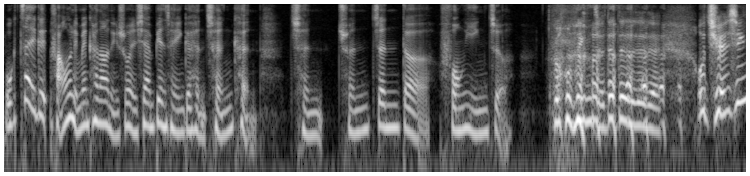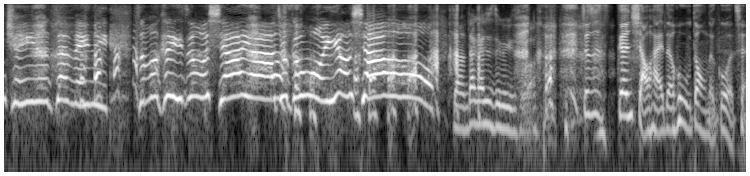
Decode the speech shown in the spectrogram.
我在一个访问里面看到你说，你现在变成一个很诚恳、纯纯真的逢迎者。风鸣者，对对对对对，我全心全意的赞美你，怎么可以这么瞎呀？就跟我一样瞎哦，这样大概是这个意思吧？就是跟小孩的互动的过程。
